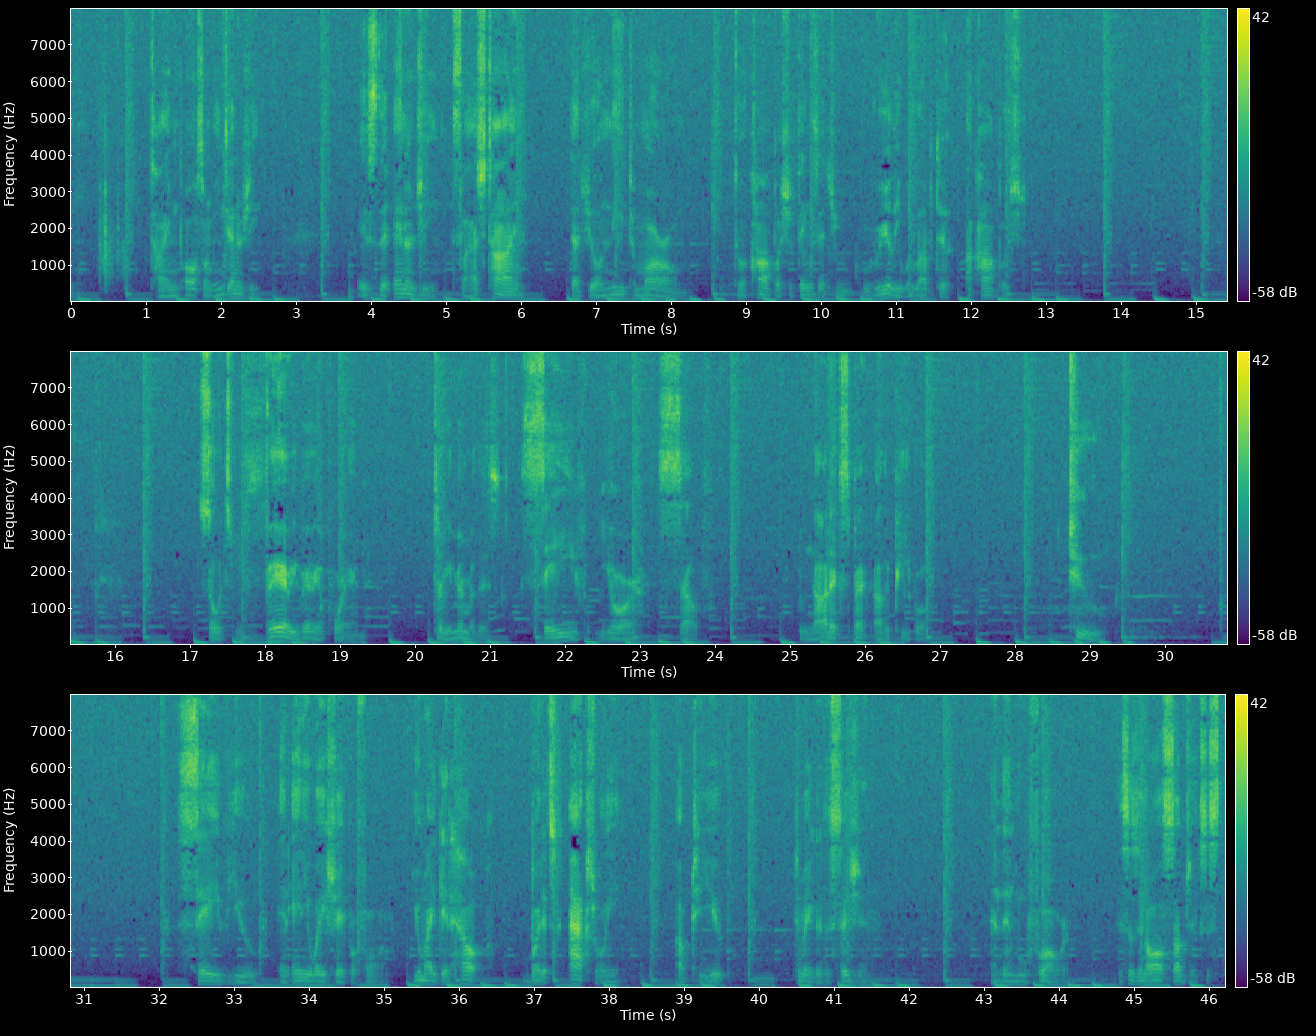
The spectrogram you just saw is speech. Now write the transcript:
time also means energy, is the energy slash time that you'll need tomorrow to accomplish the things that you really would love to accomplish. So it's very, very important to remember this. Save yourself. Do not expect other people to save you in any way, shape, or form. You might get help, but it's actually up to you to make a decision and then move forward. This is in all subjects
